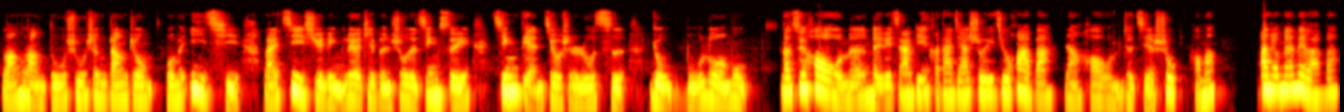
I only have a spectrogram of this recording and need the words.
朗朗读书声当中，我们一起来继续领略这本书的精髓。经典就是如此，永不落幕。那最后，我们每位嘉宾和大家说一句话吧，然后我们就结束，好吗？按照麦位来吧。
